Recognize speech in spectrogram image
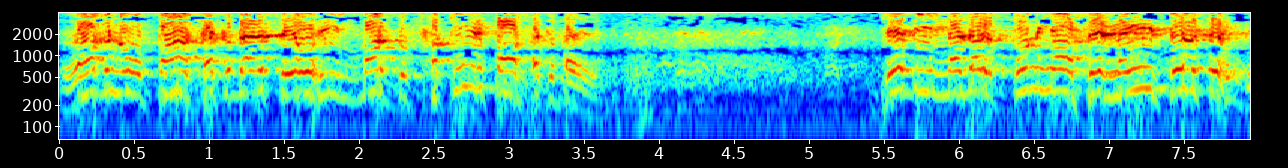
رب نو پا سکتا ہے تو وہی مرد فقیر پا سکتا ہے جی نظر دنیا سے نہیں، دل سے ہوں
